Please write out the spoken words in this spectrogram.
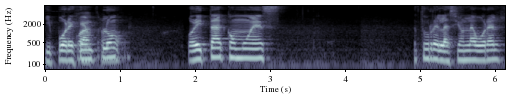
Y por ejemplo, ahorita cómo es tu relación laboral.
